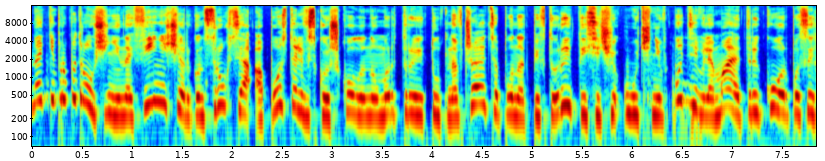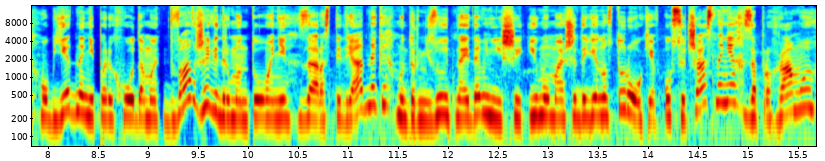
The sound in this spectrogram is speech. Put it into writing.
На Дніпропетровщині на фініші реконструкція апостолівської школи номер 3 Тут навчаються понад півтори тисячі учнів. Будівля має три корпуси, об'єднані переходами. Два вже відремонтовані. Зараз підрядники модернізують найдавніший. Йому майже 90 років. Осучаснення за програмою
